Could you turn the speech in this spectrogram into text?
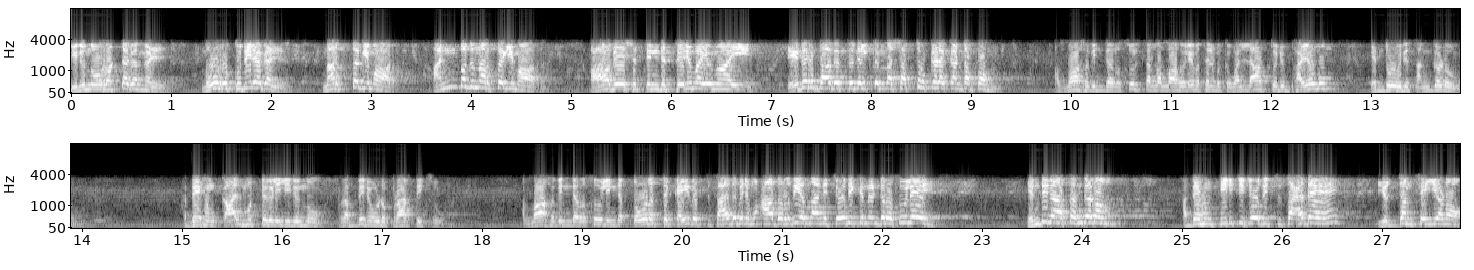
ഇരുന്നൂറ് ഒട്ടകങ്ങൾ നൂറ് കുതിരകൾ നർത്തകിമാർ അൻപത് നർത്തകിമാർ. ആവേശത്തിന്റെ പെരുമയുമായി എതിർഭാഗത്ത് നിൽക്കുന്ന ശത്രുക്കളെ കണ്ടപ്പം അള്ളാഹുവിന്റെ റസൂൽ സല്ലാഹു അലൈഹി വസല്ലമക്ക് വല്ലാത്തൊരു ഭയവും എന്തോ ഒരു സങ്കടവും. അദ്ദേഹം കാൽമുട്ടുകളിൽ ഇരുന്നു റബ്ബിനോട് പ്രാർത്ഥിച്ചു. അള്ളാഹുവിന്റെ റസൂലിന്റെ തോളത്ത് കൈവച്ച് സാദബിന് ആദർതി എന്നാണ് ചോദിക്കുന്നുണ്ട് റസൂലേ എന്തിനാ സങ്കടം? അദ്ദേഹം തിരിച്ചു ചോദിച്ചു സാദേ യുദ്ധം ചെയ്യണോ?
